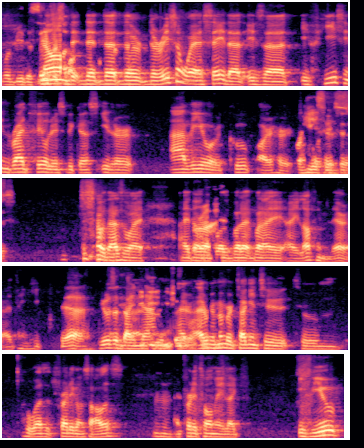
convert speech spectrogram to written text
would be the safer No, the, the, the, the, reason why I say that is that if he's in right field is because either Avi or Coop are hurt. Or Jesus. So that's why I don't. Right. But, but I, but I, love him there. I think he. Yeah, he was a dynamic. I, I remember talking to to um, who was it, Freddie Gonzalez, Mhm. and Freddie told me like, if you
